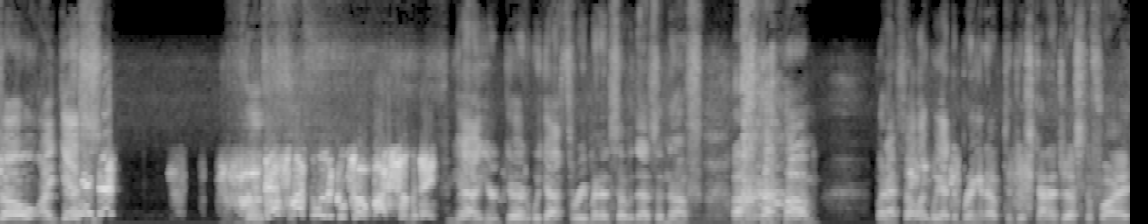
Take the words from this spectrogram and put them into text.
So I guess and that, the that's my political soapbox for the day. yeah, you're good. We got three minutes of it. That's enough. um, but I felt like we had to bring it up to just kind of justify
